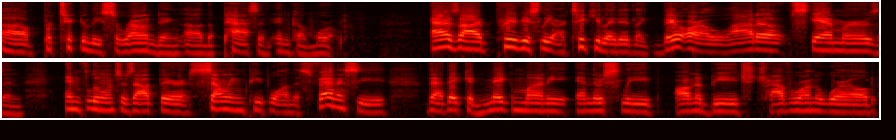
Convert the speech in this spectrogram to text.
uh, particularly surrounding uh, the passive income world as I previously articulated, like there are a lot of scammers and influencers out there selling people on this fantasy that they can make money in their sleep on the beach, travel around the world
